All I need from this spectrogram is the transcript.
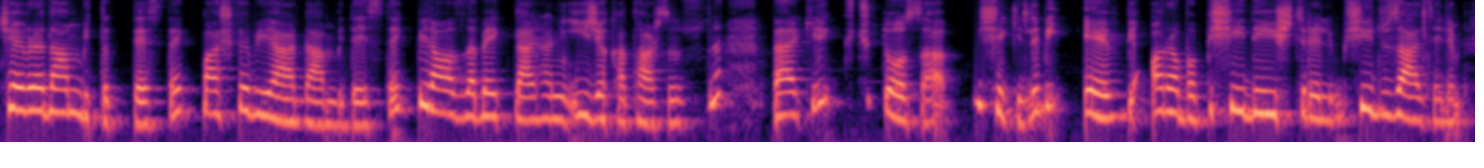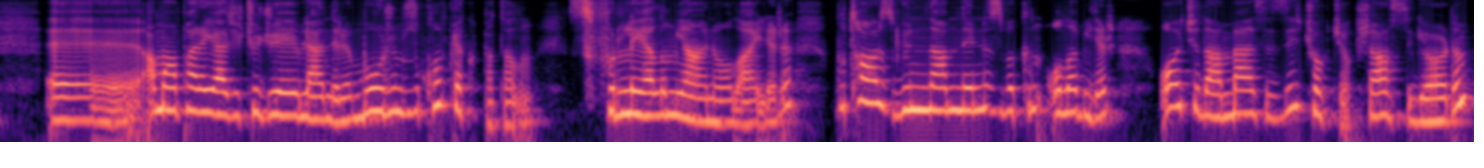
Çevreden bir tık destek, başka bir yerden bir destek. Biraz da bekler hani iyice katarsın üstüne. Belki küçük de olsa bir şekilde bir ev, bir araba, bir şey değiştirelim, bir şey düzeltelim. Ee, ama para gelecek çocuğu evlendirelim. Borcumuzu komple kapatalım. Sıfırlayalım yani olayları. Bu tarz gündemleriniz bakın olabilir. O açıdan ben sizi çok çok şanslı gördüm.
